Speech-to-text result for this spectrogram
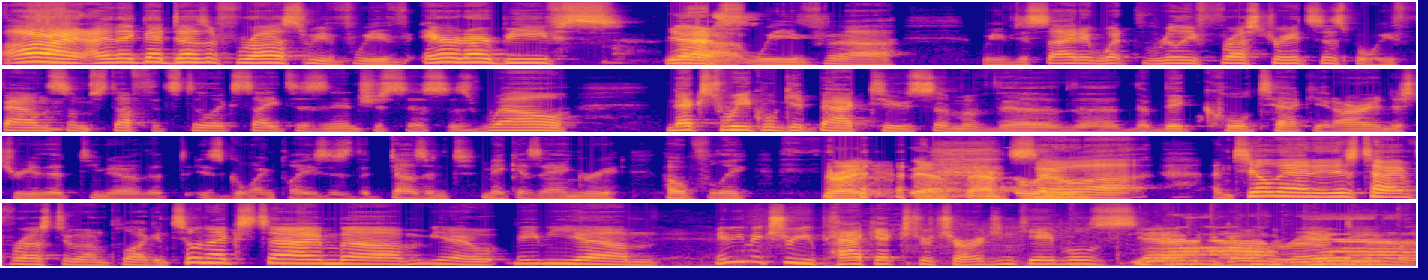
all right, I think that does it for us. We've we've aired our beefs. Yes. Uh, we've uh, we've decided what really frustrates us, but we found some stuff that still excites us and interests us as well. Next week we'll get back to some of the the the big cool tech in our industry that you know that is going places that doesn't make us angry. Hopefully. right. Yeah, absolutely. So uh, until then, it is time for us to unplug. Until next time, um, you know, maybe um, maybe make sure you pack extra charging cables. You know, go on the road. Yeah,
